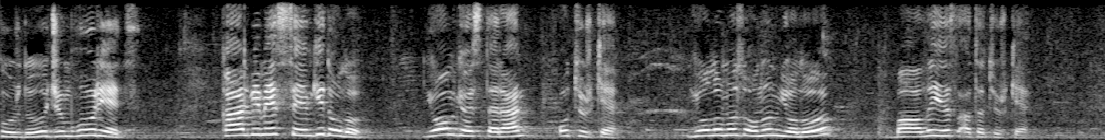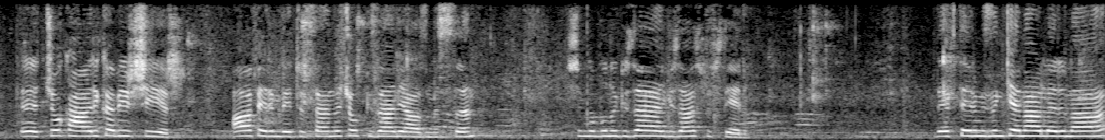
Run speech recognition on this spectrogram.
kurduğu cumhuriyet. Kalbimiz sevgi dolu. Yol gösteren o Türkiye. Yolumuz onun yolu. Bağlıyız Atatürk'e. Evet çok harika bir şiir. Aferin Betül sen de çok güzel yazmışsın. Şimdi bunu güzel güzel süsleyelim. Defterimizin kenarlarına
